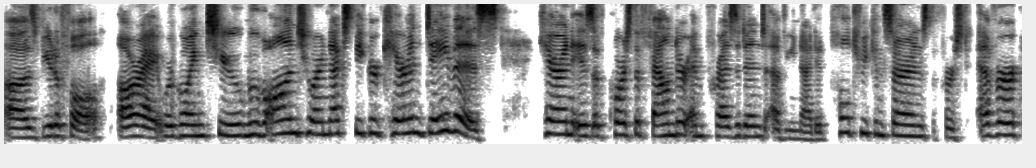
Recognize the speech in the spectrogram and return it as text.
Uh, it was beautiful. All right, we're going to move on to our next speaker, Karen Davis. Karen is, of course, the founder and president of United Poultry Concerns, the first ever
